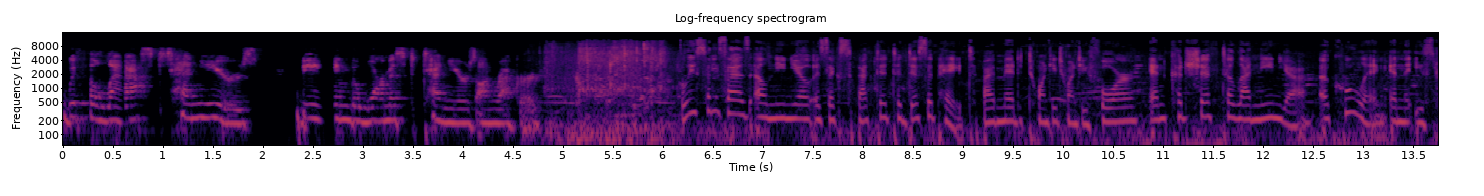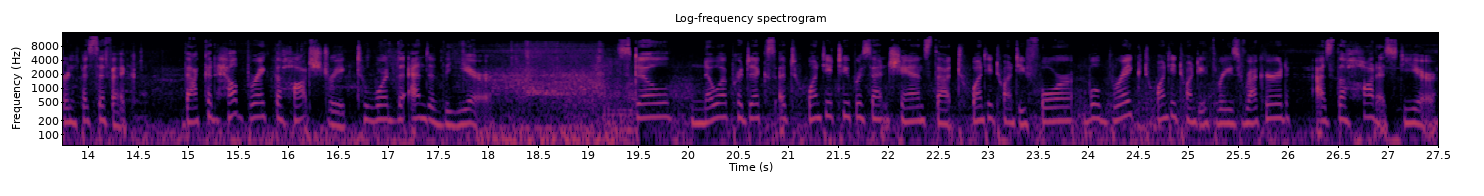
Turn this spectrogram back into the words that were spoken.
with the last 10 years being the warmest 10 years on record. Gleason says El Nino is expected to dissipate by mid 2024 and could shift to La Nina, a cooling in the eastern Pacific. That could help break the hot streak toward the end of the year. Still, NOAA predicts a 22% chance that 2024 will break 2023's record as the hottest year.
